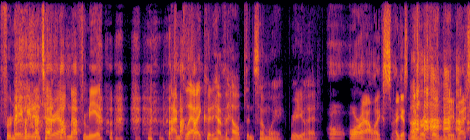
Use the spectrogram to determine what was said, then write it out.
for naming an entire album after me. I'm glad I could have helped in some way. Radiohead. Or, or Alex. I guess it never occurred to me, but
